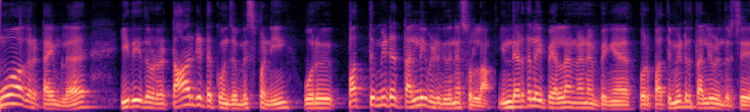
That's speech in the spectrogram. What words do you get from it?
மூவ் ஆகிற டைமில் இது இதோட டார்கெட்டை கொஞ்சம் மிஸ் பண்ணி ஒரு பத்து மீட்டர் தள்ளி விழுகுதுன்னே சொல்லலாம். இந்த இடத்துல இப்போ எல்லாம் என்ன நினைப்பீங்க? ஒரு பத்து மீட்டர் தள்ளி விழுந்துருச்சு.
